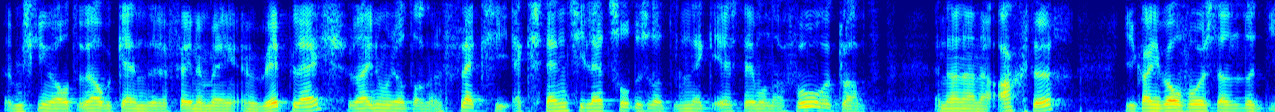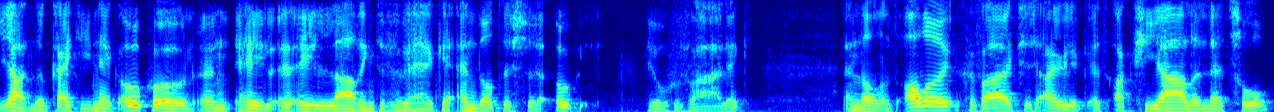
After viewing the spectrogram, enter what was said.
Misschien wel het welbekende fenomeen een whiplash. Wij noemen dat dan een flexie-extensieletsel. Dus dat de nek eerst helemaal naar voren klapt en daarna naar achter. Je kan je wel voorstellen dat, ja, dan krijgt die nek ook gewoon een hele, hele lading te verwerken. En dat is uh, ook heel gevaarlijk. En dan het allergevaarlijkste is eigenlijk het axiale letsel.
